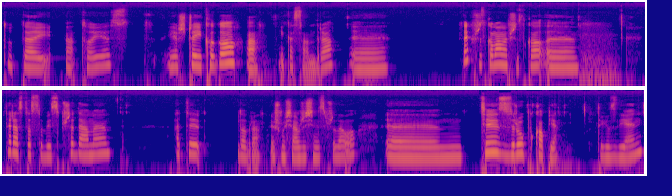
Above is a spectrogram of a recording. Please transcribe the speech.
Tutaj, a to jest jeszcze i kogo? A, i Cassandra. Tak, wszystko mamy, wszystko. Yy, teraz to sobie sprzedamy. A ty. Dobra, już myślałam, że się nie sprzedało. Yy, ty zrób kopię tych zdjęć.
